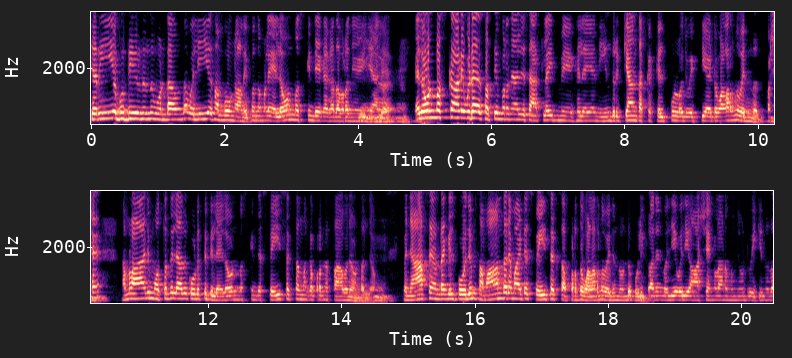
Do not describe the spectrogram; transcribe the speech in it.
ചെറിയ ബുദ്ധിയിൽ നിന്നും ഉണ്ടാവുന്ന വലിയ സംഭവങ്ങളാണ്. ഇപ്പൊ നമ്മൾ എലോൺ മസ്കിന്റെ ഒക്കെ കഥ പറഞ്ഞു കഴിഞ്ഞാൽ എലോൺ മസ്ക് ആണ് ഇവിടെ സത്യം പറഞ്ഞാൽ സാറ്റലൈറ്റ് മേഖലയെ നിയന്ത്രിക്കാൻ തക്ക കെൽപ്പുള്ള ഒരു വ്യക്തിയായിട്ട് വളർന്നു വരുന്നത്. പക്ഷെ നമ്മൾ ആരും മൊത്തത്തിൽ അത് കൊടുത്തിട്ടില്ല. എലോൺ മസ്കിന്റെ സ്പേസ് എക്സ് എന്നൊക്കെ പറഞ്ഞ സ്ഥാപനം ഉണ്ടല്ലോ. ഇപ്പൊ നാസ ഉണ്ടെങ്കിൽ പോലും സമാന്തരമായിട്ട് സ്പേസ് എക്സ് അപ്പുറത്ത് വളർന്നു വരുന്നുണ്ട്. പുള്ളിക്കാരൻ വലിയ വലിയ ആശയങ്ങളാണ് മുന്നോട്ട് വയ്ക്കുന്നത്.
